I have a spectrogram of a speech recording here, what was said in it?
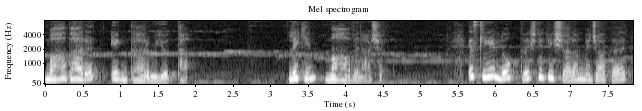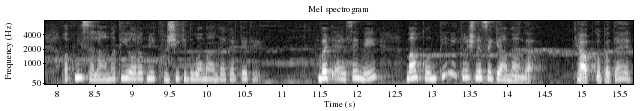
महाभारत एक धर्म युद्ध था, लेकिन महाविनाशक। इसलिए लोग कृष्ण की शरण में जाकर अपनी सलामती और अपनी खुशी की दुआ मांगा करते थे। बट ऐसे में माँ कुंती ने कृष्ण से क्या मांगा? क्या आपको पता है?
